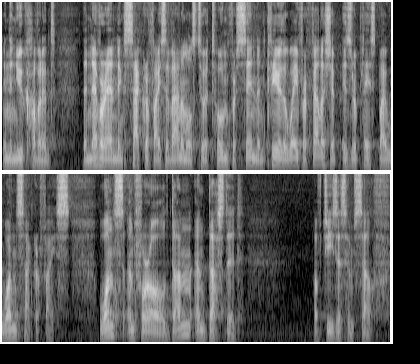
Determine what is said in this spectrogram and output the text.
In the new covenant, the never ending sacrifice of animals to atone for sin and clear the way for fellowship is replaced by one sacrifice, once and for all, done and dusted, of Jesus himself,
